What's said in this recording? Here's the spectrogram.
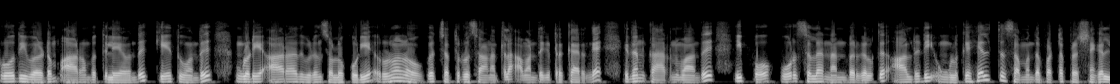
குரோதி வருடம் ஆரம்பத்திலேயே வந்து கேத்து வந்து உங்களுடைய ஆறாவது வீடுன்னு சொல்லக்கூடிய ருணரோக சத்துரு சாணத்தில் அமர்ந்துகிட்டு இருக்காருங்க. இதன் காரணமாக வந்து இப்போ ஒரு சில நண்பர்களுக்கு ஆல்ரெடி உங்களுக்கு ஹெல்த் சம்பந்தப்பட்ட பிரச்சனைகள்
